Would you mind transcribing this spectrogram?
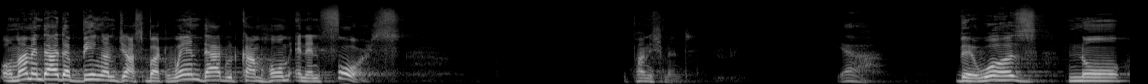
Or mom and dad are being unjust. But when dad would come home and enforce punishment. Yeah. There was no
